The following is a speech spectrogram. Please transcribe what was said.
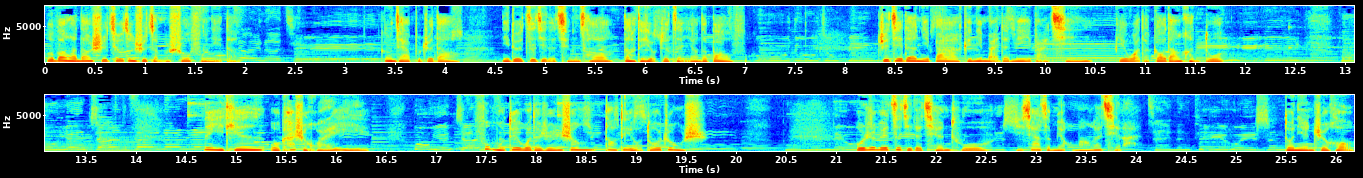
我忘了当时究竟是怎么说服你的。更加不知道你对自己的情操到底有着怎样的抱负。只记得你爸给你买的那一把琴比我的高档很多。那一天，我开始怀疑父母对我的人生到底有多重视。我认为自己的前途一下子渺茫了起来。多年之后，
